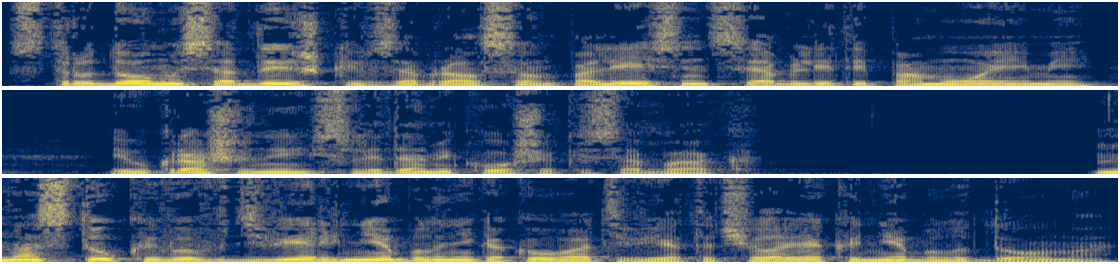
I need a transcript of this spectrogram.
С трудом и с одышкой взобрался он по лестнице, облитой помоями и украшенной следами кошек и собак. На стук его в дверь не было никакого ответа, человека не было дома.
